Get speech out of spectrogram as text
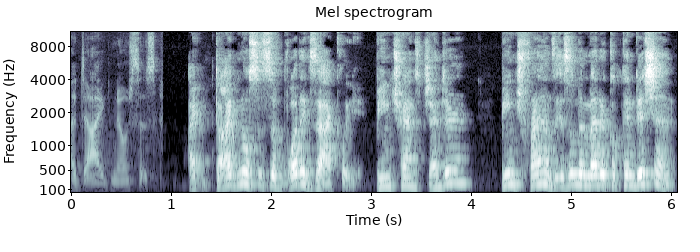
a diagnosis. A diagnosis of what exactly? Being transgender? Being trans isn't a medical condition.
